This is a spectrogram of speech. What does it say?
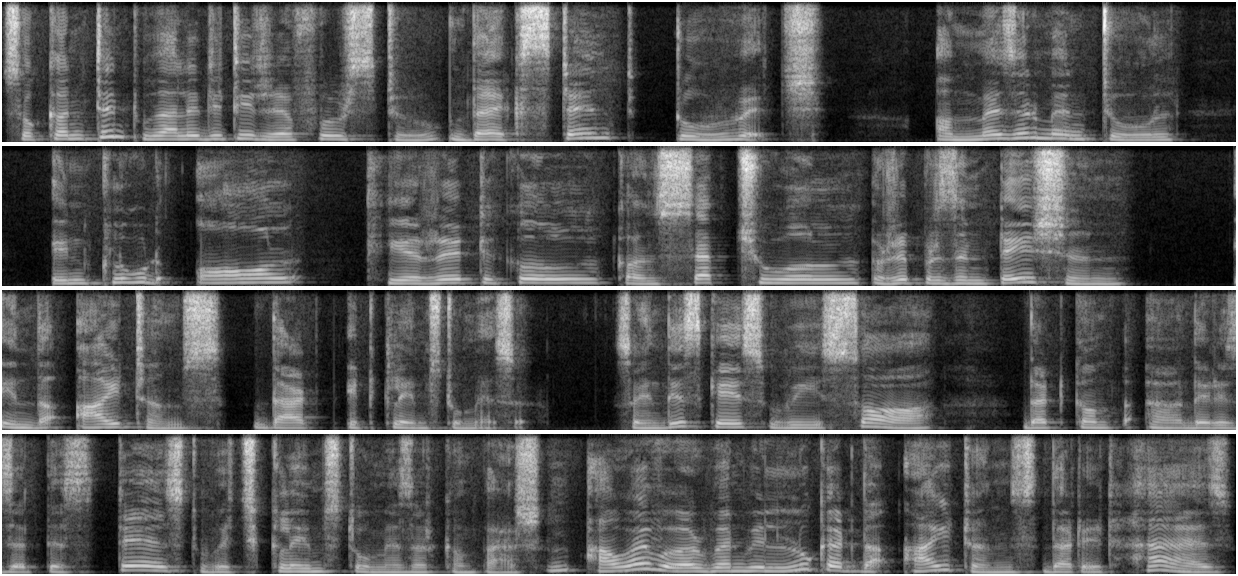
So content validity refers to the extent to which a measurement tool include all theoretical, conceptual representation in the items that it claims to measure. So in this case, we saw that uh, there is a, this test which claims to measure compassion. However, when we look at the items that it has,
